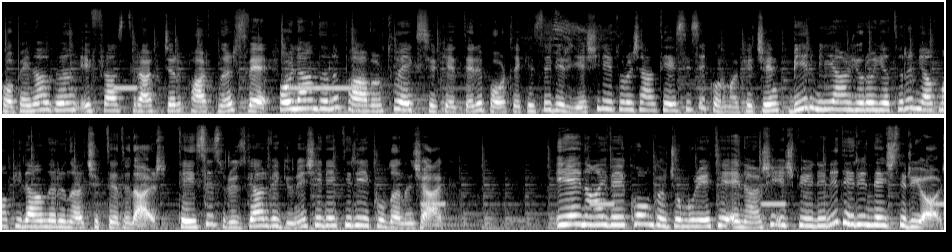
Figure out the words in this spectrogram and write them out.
Copenhagen Infrastructure Partners ve Hollandalı Power2X şirketleri Portekiz'de bir yeşil hidrojen tesisi kurmak için 1 milyar euro yatırım yapma planlarını açıkladılar. Tesis rüzgar ve güneş elektriği kullanacak. ENI ve Kongo Cumhuriyeti enerji işbirliğini derinleştiriyor.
